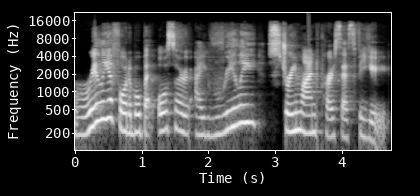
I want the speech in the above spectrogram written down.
really affordable, but also a really streamlined process for you.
